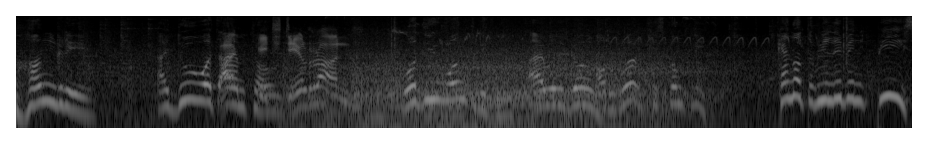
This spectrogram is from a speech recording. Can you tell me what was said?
I'm hungry. I do what I am told. It still runs. What do you want with me? I will go. Our work is complete. Cannot we live in peace?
